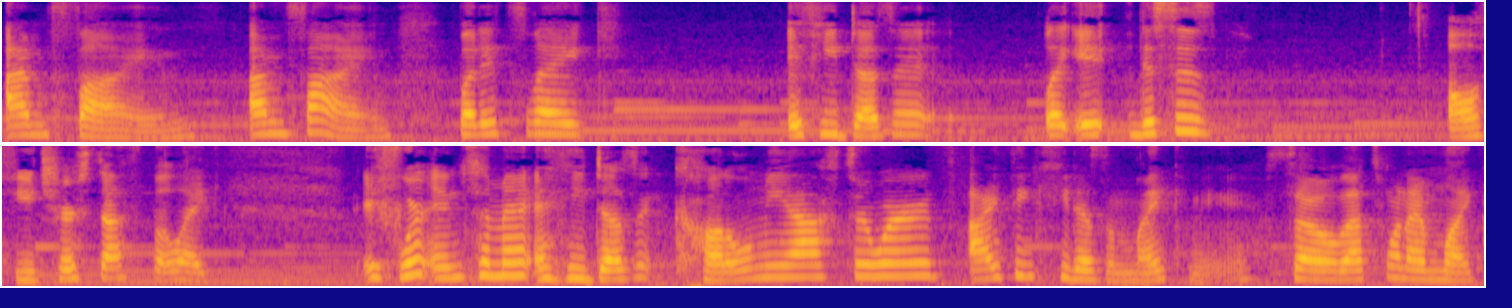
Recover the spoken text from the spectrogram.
I'm fine. I'm fine. But it's like, if he doesn't, like, it, this is all future stuff, but like, if we're intimate and he doesn't cuddle me afterwards, I think he doesn't like me. So that's when I'm like,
